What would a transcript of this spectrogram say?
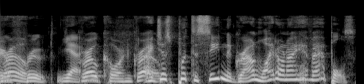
bear Grow. fruit. Yeah. Grow corn, grow. I just put the seed in the ground. Why don't I have apples?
